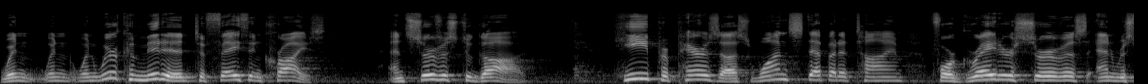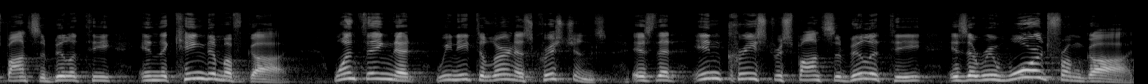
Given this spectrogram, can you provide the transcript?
When, when, when we're committed to faith in Christ and service to God, He prepares us one step at a time for greater service and responsibility in the kingdom of God. One thing that we need to learn as Christians is that increased responsibility is a reward from God,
